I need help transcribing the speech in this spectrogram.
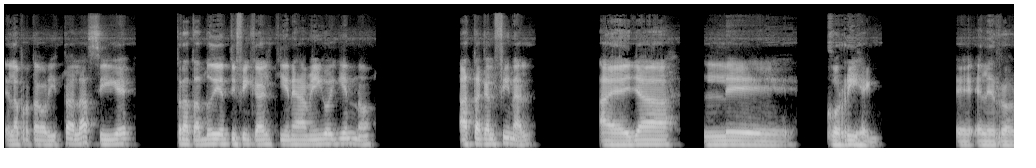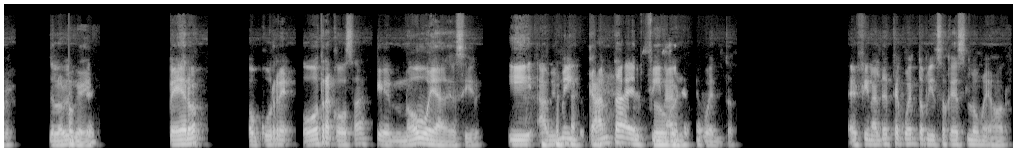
eh, la protagonista, la sigue tratando de identificar quién es amigo y quién no, hasta que al final a ella le corrigen eh, el error de los lentes, Ok. pero ocurre otra cosa que no voy a decir. Y a mí me encanta el final de este cuento. El final de este cuento pienso que es lo mejor.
